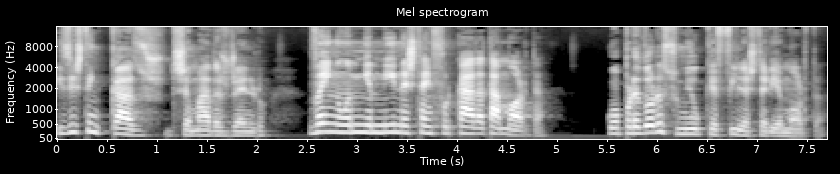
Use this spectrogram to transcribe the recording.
Existem casos de chamadas do género Venham, a minha menina está enforcada, está morta. O operador assumiu que a filha estaria morta.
